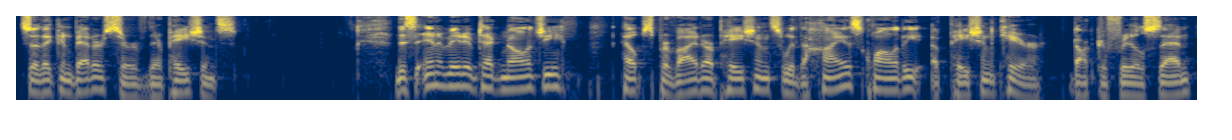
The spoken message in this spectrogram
so they can better serve their patients. This innovative technology helps provide our patients with the highest quality of patient care, Dr. Friel said.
